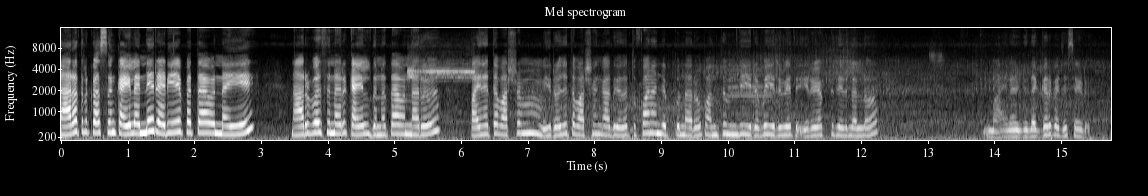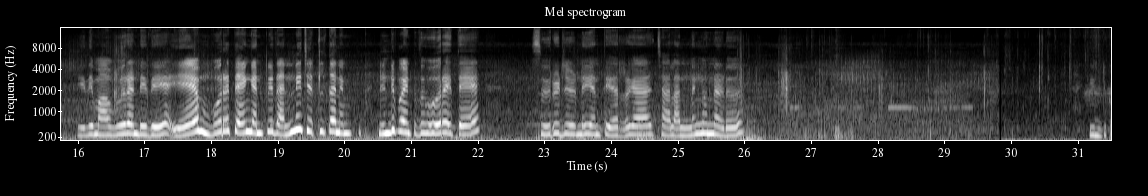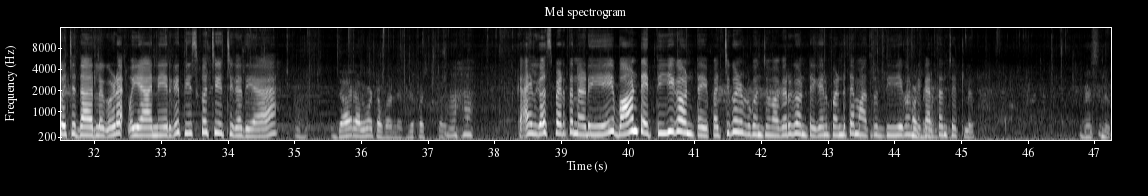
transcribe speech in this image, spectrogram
నారతల కోసం కైలన్నీ రెడీ అయిపోతూ ఉన్నాయి. నారు పోస్తున్నారు కైలు దున్నుతా ఉన్నారు. పైన అయితే వర్షం ఈరోజు వర్షం కాదు కదా. తుఫాన్ అని చెప్తున్నారు. పంతొమ్మిది ఇరవై ఇరవై ఇరవై ఒకటి తేదీలలో మా ఆయన దగ్గరకు వచ్చేసాడు. ఇది మా ఊరండి ఇది. ఏం ఊరైతే ఏం కనిపించదు అన్ని చెట్లతో నిండిపోయింటుంది ఊరైతే సూర్యుడు చూడండి ఎంత ఎర్రగా చాలా అందంగా ఉన్నాడు. ఇంటికి వచ్చే దారిలో కూడా నేరుగా తీసుకొచ్చి ఇచ్చు కదయా? దారి అలవాటు అవ్వలేదు ఫస్ట్. కాయలు కోసి పెడుతున్నాడు ఇవి బాగుంటాయి తీయగా ఉంటాయి పచ్చి కూడా ఇప్పుడు కొంచెం వగరుగా ఉంటాయి కానీ పండితే మాత్రం తీయగా ఉంటాయి కరతం చెట్లు. బెస్సులు.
